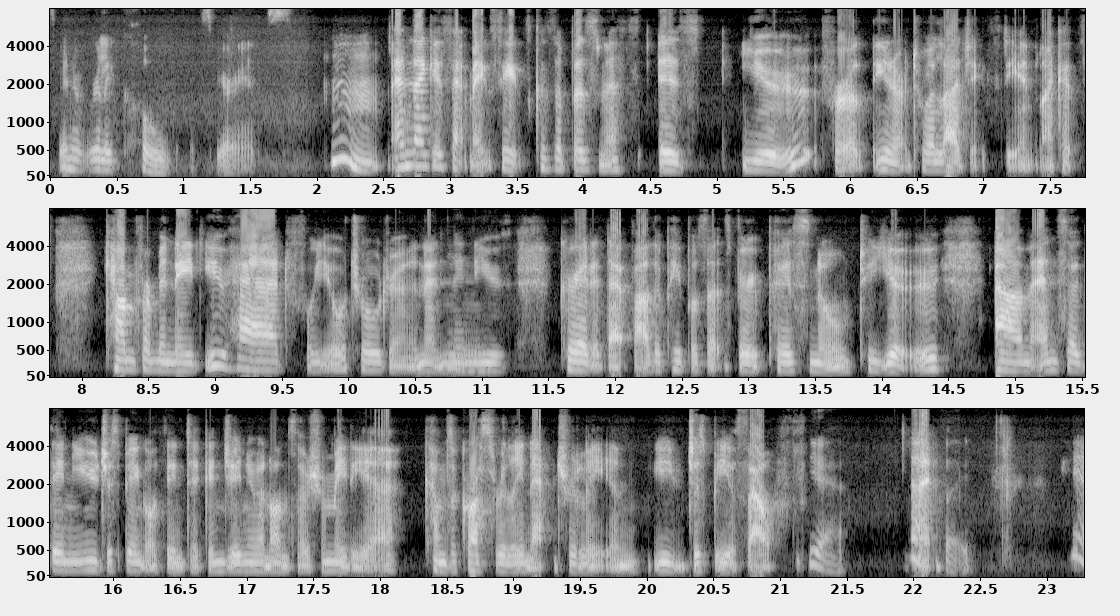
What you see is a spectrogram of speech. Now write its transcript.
it's been a really cool experience. Hmm. And I guess that makes sense because the business is you for you know to a large extent. Like it's come from a need you had for your children, and then Mm. you've created that for other people, so it's very personal to you. Um, and so then you just being authentic and genuine on social media comes across really naturally, and you just be yourself. Yeah, Nice. Yeah,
